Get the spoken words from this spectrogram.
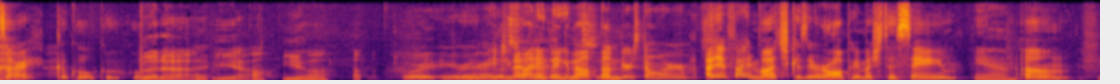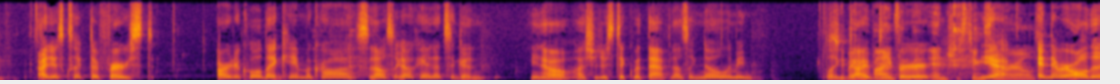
Sorry. Cuckoo, cuckoo. But uh, yeah, yeah. All right, Aaron. All right. Did you find think anything about that's thunderstorm? I didn't find much because they were all pretty much the same. Yeah. Um, I just clicked the first article that came across, and I was like, okay, that's a good. You know, I should just stick with that. But I was like, no, let me like See if I can dive deeper. interesting somewhere Yeah, else. and they were all the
